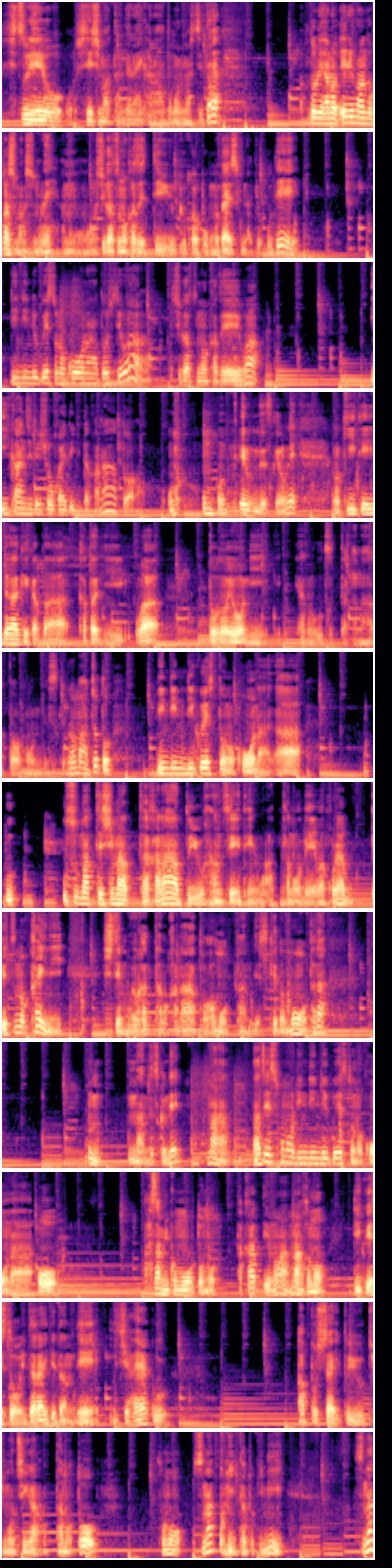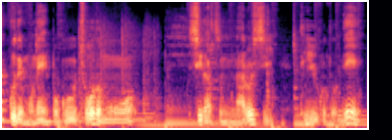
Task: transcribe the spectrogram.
失礼をしてしまったんじゃないかなと思いまして。ただ本当にあのエレファントカシマシのねあの4月の風っていう曲は僕も大好きな曲で。リンリンリクエストのコーナーとしては4月の風はいい感じで紹介できたかなとは思ってるんですけどね。あの聞いていただけ方方にはどのようにあの映ったかなとは思うんですけどまあちょっとリンリンリクエストのコーナーが薄まってしまったかなという反省点はあったので、まあ、これは別の回にしてもよかったのかなとは思ったんですけどもただうんなんですけどね。まあなぜそのリンリンリクエストのコーナーを挟み込もうと思ったかっていうのはまあそのリクエストをいただいてたんでいち早くアップしたいという気持ちがあったのとそのスナックに行った時にスナックでもね僕ちょうどもう4月になるしっていうことで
